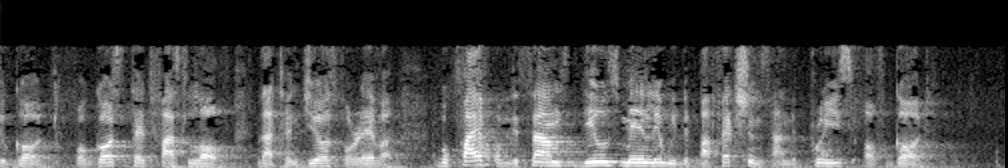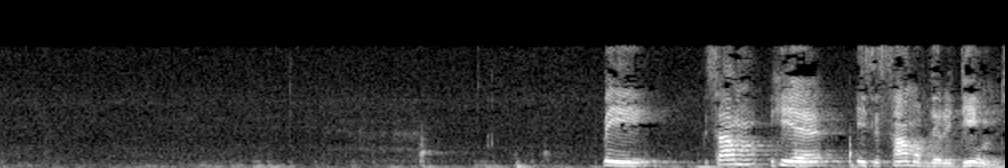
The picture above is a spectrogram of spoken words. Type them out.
to God for God's steadfast love that endures forever. Book 5 of the Psalms deals mainly with the perfections and the praise of God. The psalm here is the psalm of the redeemed.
